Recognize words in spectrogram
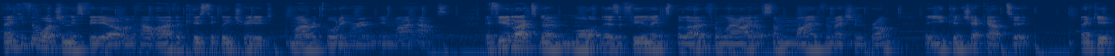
Thank you for watching this video on how I've acoustically treated my recording room in my house. If you'd like to know more, there's a few links below from where I got some of my information from that you can check out too. Thank you.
